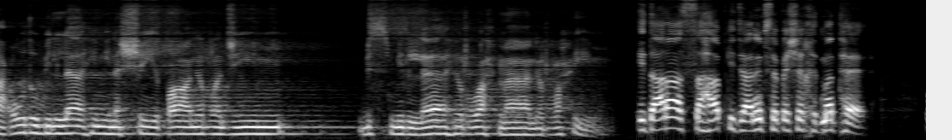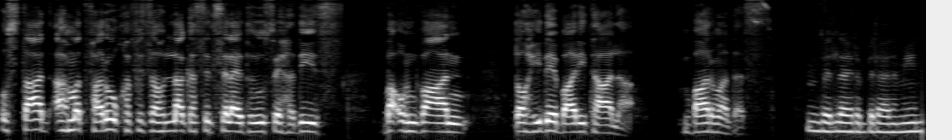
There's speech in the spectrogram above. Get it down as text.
أعوذ بالله من الشيطان الرجيم. بسم الله الرحمن الرحيم. ادارہ صاحب کی جانب سے پیش خدمت ہے۔ استاد احمد فاروق حفظ اللہ کا سلسلہ دروس حدیث بعنوان توحید باری تعالی بارواں درس۔ الحمد لله رب العالمين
